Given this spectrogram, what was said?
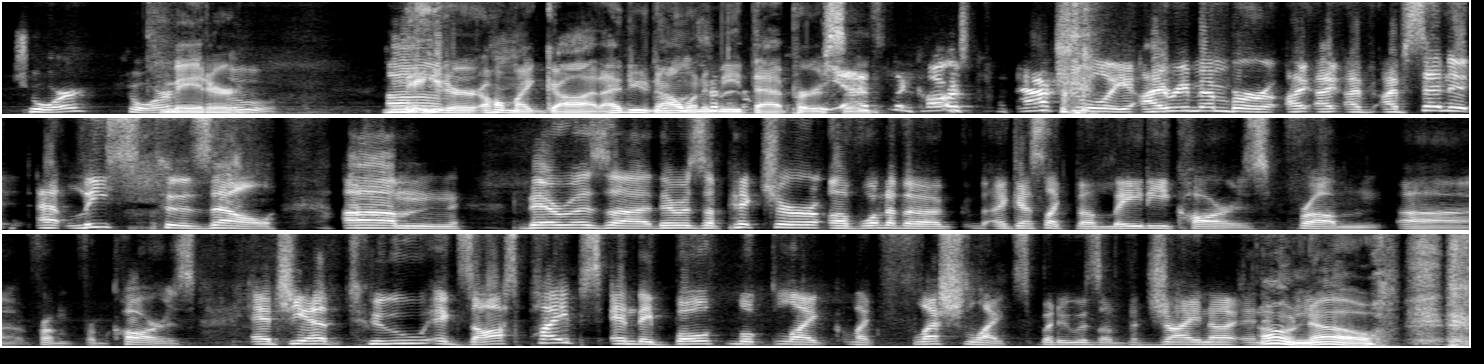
Sure, sure. Mater. Ooh. Um, Mater. oh my god, I do not want to meet that person. Yes, the cars. Actually, I remember. I, I I've, I've sent it at least to Zell. Um, there was a there was a picture of one of the I guess like the lady cars from uh from from Cars, and she had two exhaust pipes, and they both looked like like fleshlights, but it was a vagina and. Oh no.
